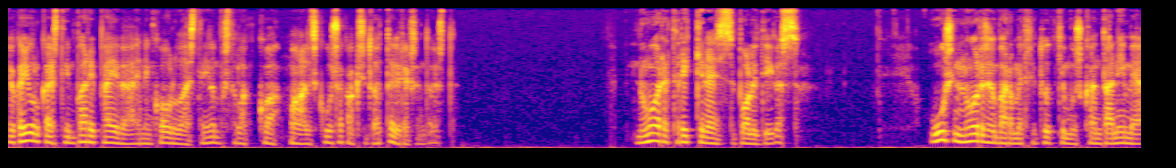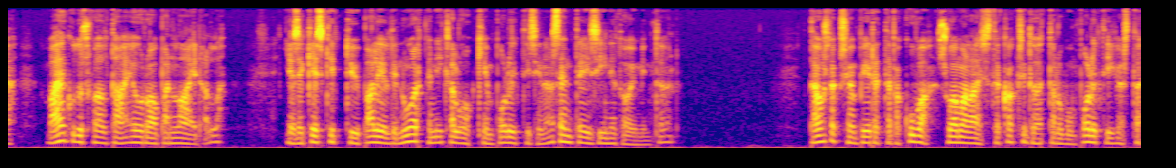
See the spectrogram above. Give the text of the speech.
joka julkaistiin pari päivää ennen koululaisten ilmastolakkoa maaliskuussa 2019. Nuoret rikkinäisessä politiikassa. Uusin nuorisobarometritutkimus kantaa nimeä Vaikutusvaltaa Euroopan laidalla – ja se keskittyy paljolti nuorten ikäluokkien poliittisiin asenteisiin ja toimintaan. Taustaksi on piirrettävä kuva suomalaisesta 2000-luvun politiikasta,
